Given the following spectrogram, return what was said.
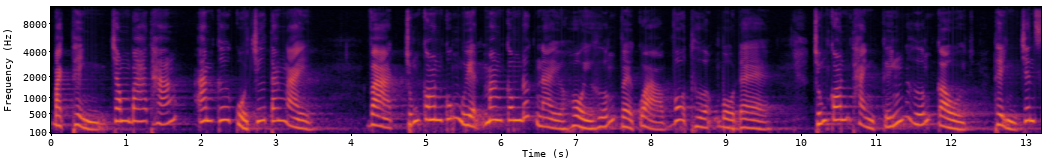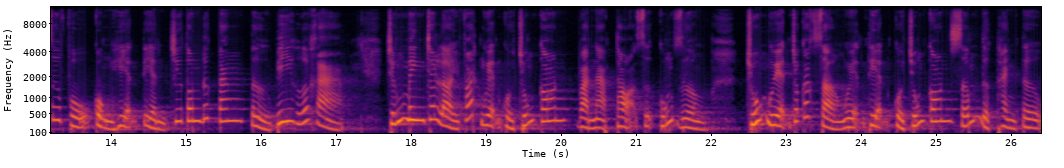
bạch thỉnh trong ba tháng an cư của chư tăng này. Và chúng con cũng nguyện mang công đức này hồi hướng về quả vô thượng Bồ Đề. Chúng con thành kính hướng cầu thỉnh trên sư phụ cùng hiện tiền chư tôn đức tăng tử bi hứa khả chứng minh cho lời phát nguyện của chúng con và nạp thọ sự cúng dường, chú nguyện cho các sở nguyện thiện của chúng con sớm được thành tựu,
